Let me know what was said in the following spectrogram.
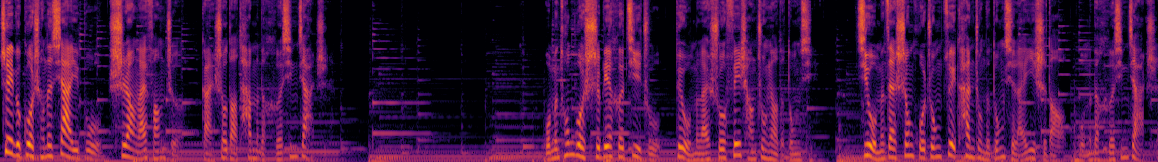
这个过程的下一步是让来访者感受到他们的核心价值。我们通过识别和记住对我们来说非常重要的东西，即我们在生活中最看重的东西，来意识到我们的核心价值。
